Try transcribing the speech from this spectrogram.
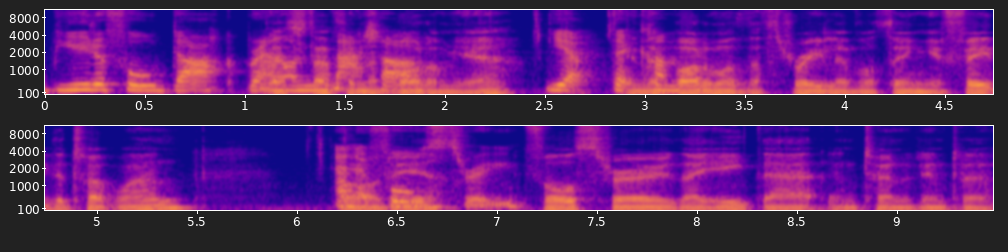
beautiful dark brown That stuff matter. in the bottom, yeah. Yeah, that in the bottom of the three level thing. You feed the top one, and oh, it falls through. falls through. They eat that and turn it into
